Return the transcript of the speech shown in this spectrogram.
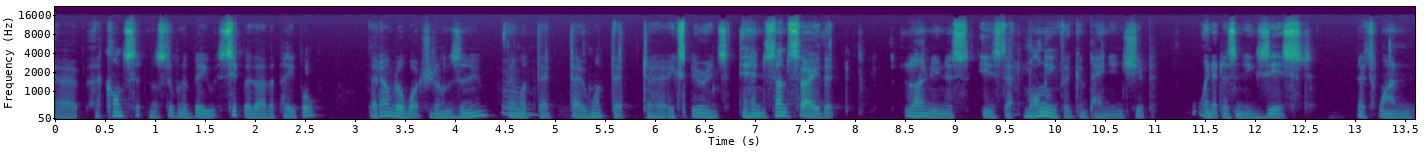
a, a, concert and they'll still want to be sit with other people. They don't want to watch it on Zoom. They mm. want that. They want that uh, experience. And some say that loneliness is that longing for companionship when it doesn't exist. That's one,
